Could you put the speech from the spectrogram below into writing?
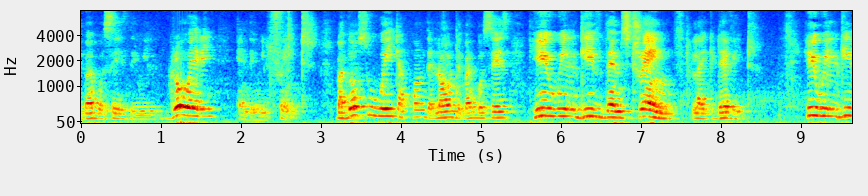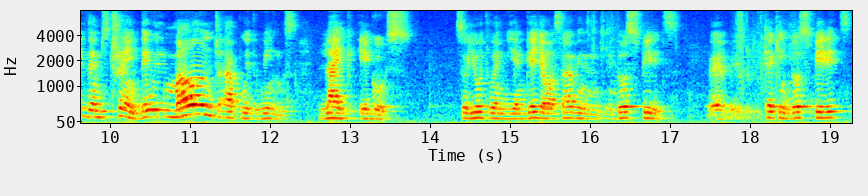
Bible says they will grow weary and they will faint. But those who wait upon the Lord, the Bible says, He will give them strength like David. He will give them strength. They will mount up with wings like eagles. So, youth, when we engage ourselves in, in those spirits, uh, taking those spirits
